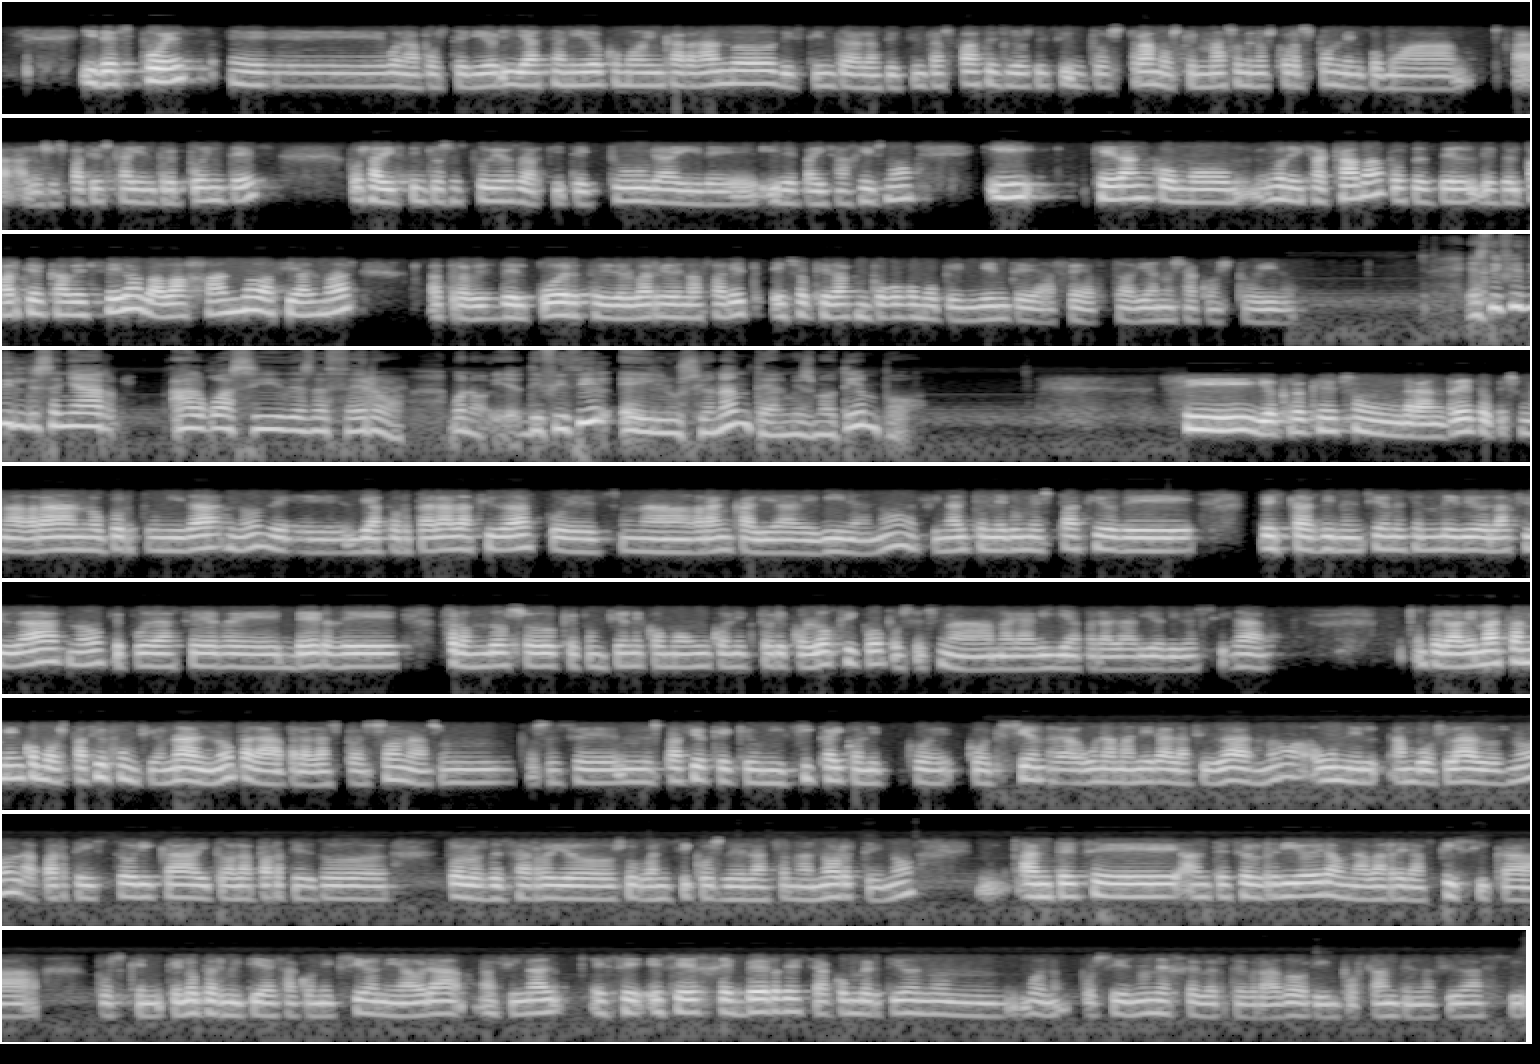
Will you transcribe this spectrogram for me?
Y después, eh, bueno, a posteriori ya se han ido como encargando distintas, las distintas fases los distintos tramos que más o menos corresponden como a, a los espacios que hay entre puentes, pues a distintos estudios de arquitectura y de, y de paisajismo y quedan como, bueno, y se acaba pues desde el, desde el parque de cabecera, va bajando hacia el mar a través del puerto y del barrio de Nazaret, eso queda un poco como pendiente de hacer, todavía no se ha construido. Es difícil diseñar algo así desde cero. Bueno, difícil e ilusionante al mismo tiempo. Sí, yo creo que es un gran reto, que es una gran oportunidad, ¿no? De, aportar a la ciudad, pues, una gran calidad de vida, ¿no? Al final tener un espacio de, de estas dimensiones en medio de la ciudad, ¿no? Que pueda ser eh, verde, frondoso, que funcione como un conector ecológico, pues es una maravilla para la biodiversidad pero además también como espacio funcional ¿no? para, para las personas, un, pues ese, un espacio que, que unifica y co cohesiona de alguna manera la ciudad, ¿no? une ambos lados, ¿no? la parte histórica y toda la parte de todo, todos los desarrollos urbanísticos de la zona norte. ¿no? Antes, eh, antes el río era una barrera física pues que, que, no permitía esa conexión y ahora al final ese, ese eje verde se ha convertido en un bueno pues sí en un eje vertebrador importante en la ciudad sí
